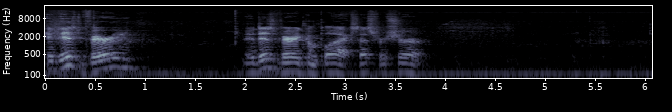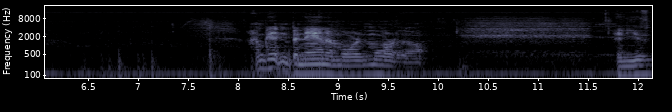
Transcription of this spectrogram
it is very, it is very complex. That's for sure. I'm getting banana more and more though. and you've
